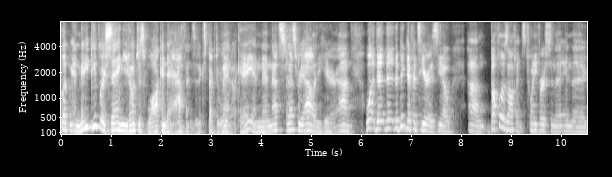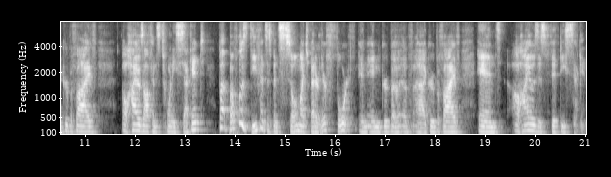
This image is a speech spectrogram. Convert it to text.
Look, man, many people are saying you don't just walk into Athens and expect to win, okay? And then that's that's reality here. Um, well, the, the the big difference here is, you know, um, Buffalo's offense 21st in the in the group of five, Ohio's offense 22nd. But Buffalo's defense has been so much better. They're fourth in, in group of, uh, group of five, and Ohio's is 52nd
